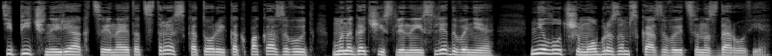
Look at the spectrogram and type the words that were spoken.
типичные реакции на этот стресс, который, как показывают многочисленные исследования, не лучшим образом сказывается на здоровье.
